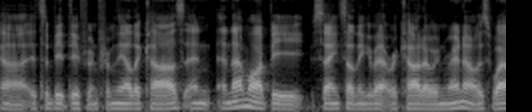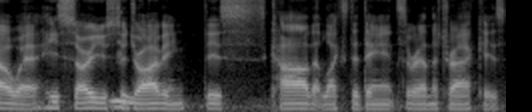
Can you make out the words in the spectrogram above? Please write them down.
uh, it's a bit different from the other cars, and and that might be saying something about Ricciardo in Renault as well, where he's so used mm. to driving this car that likes to dance around the track is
